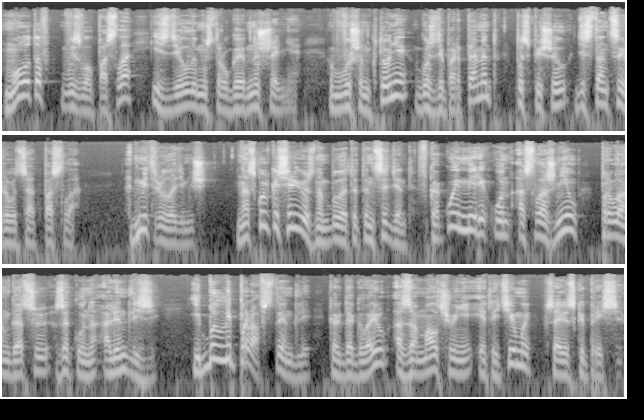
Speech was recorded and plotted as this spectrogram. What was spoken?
Молотов вызвал посла и сделал ему строгое внушение. В Вашингтоне Госдепартамент поспешил дистанцироваться от посла – Дмитрий Владимирович, насколько серьезным был этот инцидент? В какой мере он осложнил пролонгацию закона о ленд-лизе? И был ли прав Стэнли, когда говорил о замалчивании этой темы в советской прессе?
